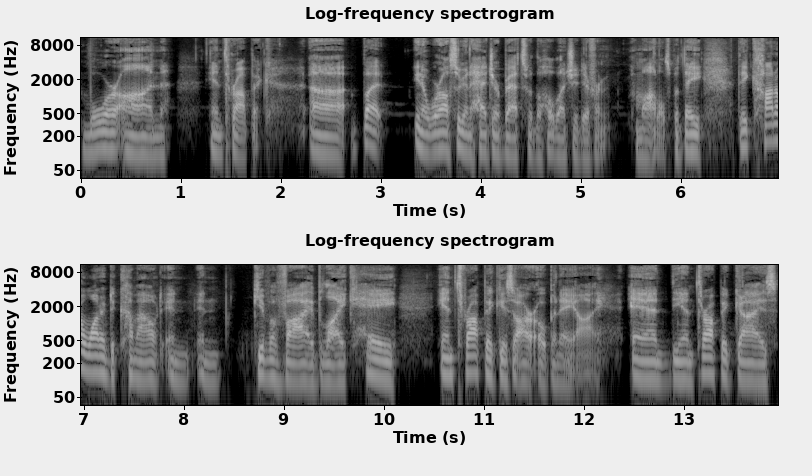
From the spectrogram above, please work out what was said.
more on Anthropic. Uh, but you know, we're also going to hedge our bets with a whole bunch of different models. But they they kind of wanted to come out and and give a vibe like, hey, Anthropic is our OpenAI. And the Anthropic guys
